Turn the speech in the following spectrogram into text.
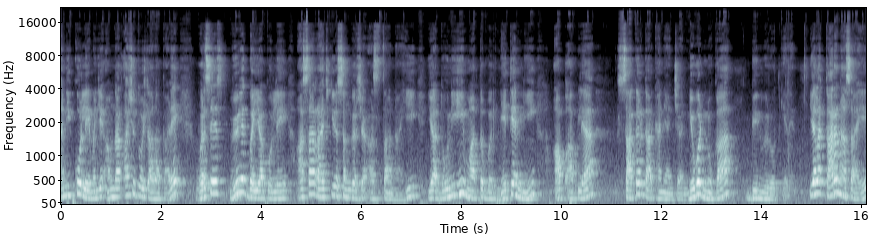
आणि कोल्हे म्हणजे आमदार आशुतोष दादा काळे वर्सेस विवेक भैया कोल्हे असा राजकीय संघर्ष असतानाही या दोन्हीही मातब्बर नेत्यांनी आपापल्या साखर कारखान्यांच्या निवडणुका बिनविरोध केल्या. याला कारण असं आहे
